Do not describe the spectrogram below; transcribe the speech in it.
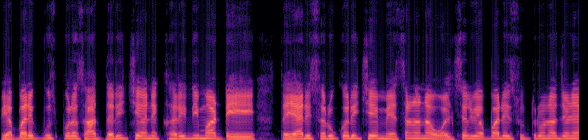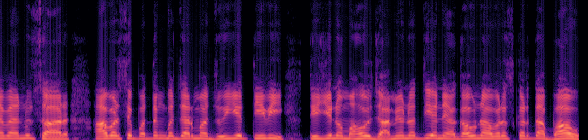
વ્યાપારિક પૂછપરછ હાથ ધરી છે અને ખરીદી માટે તૈયારી શરૂ કરી છે. મહેસાણાના હોલસેલ વેપારી સૂત્રોના જણાવ્યા અનુસાર, આ વર્ષે પતંગ બજારમાં જોઈએ તેવી તેજીનો માહોલ જામ્યો નથી અને અગાઉના વર્ષ કરતાં ભાવ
